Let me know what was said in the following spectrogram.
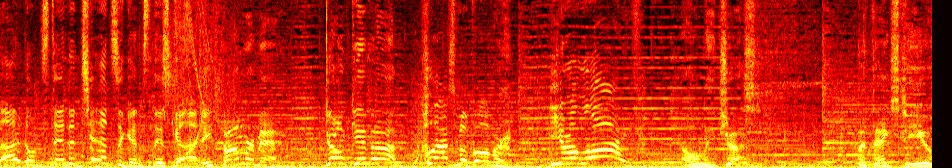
I don't stand a chance against this guy. Bomberman, don't give up! Plasma Bomber! You're alive! Only just. But thanks to you,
